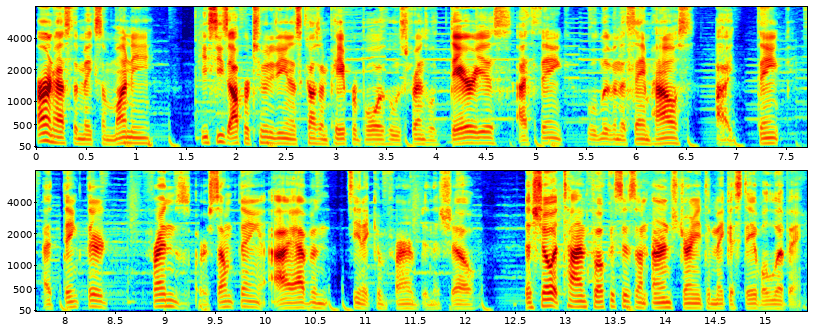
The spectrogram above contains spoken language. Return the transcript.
Earn has to make some money. He sees opportunity in his cousin Paper Boi, who's friends with Darius, I think, who live in the same house. I think, I think they're friends or something. I haven't seen it confirmed in the show. The show at times focuses on Earn's journey to make a stable living.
